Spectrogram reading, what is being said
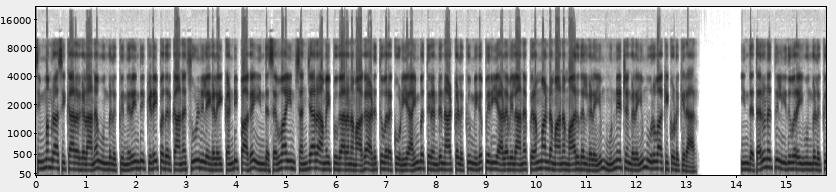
சிம்மம் ராசிக்காரர்களான உங்களுக்கு நிறைந்து கிடைப்பதற்கான சூழ்நிலைகளை கண்டிப்பாக இந்த செவ்வாயின் சஞ்சார அமைப்பு காரணமாக அடுத்து வரக்கூடிய ஐம்பத்திரண்டு நாட்களுக்கு மிகப்பெரிய அளவிலான பிரம்மாண்டமான மாறுதல்களையும் முன்னேற்றங்களையும் உருவாக்கி கொடுக்கிறார். இந்த தருணத்தில் இதுவரை உங்களுக்கு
